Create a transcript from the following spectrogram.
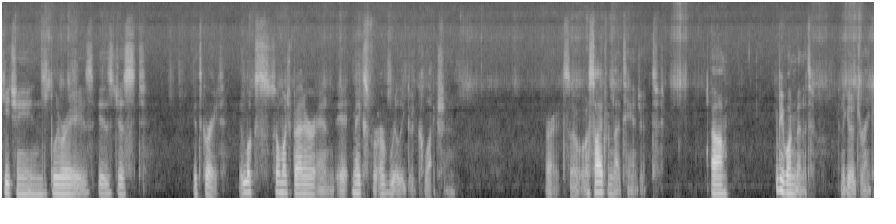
keychains, Blu-rays is just it's great. It looks so much better and it makes for a really good collection. Alright, so aside from that tangent, um, give me one minute. I'm gonna get a drink.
